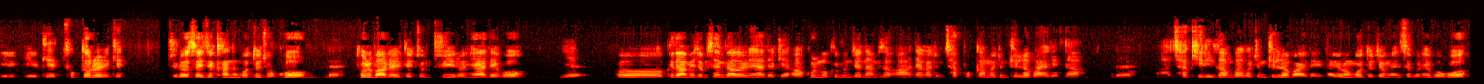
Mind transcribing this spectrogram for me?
이- 이렇게 속도를 이렇게 줄여서 이제 가는 것도 좋고 네. 돌발할 때 좀 주의를 해야 되고 예. 어, 그 다음에 좀 생각을 해야 될 게, 아, 골목길 운전하면서, 아, 내가 좀 차폭감을 좀 길러봐야겠다. 네. 아, 차 길이 감각을 좀 길러봐야 되겠다. 이런 것도 좀 연습을 해보고,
